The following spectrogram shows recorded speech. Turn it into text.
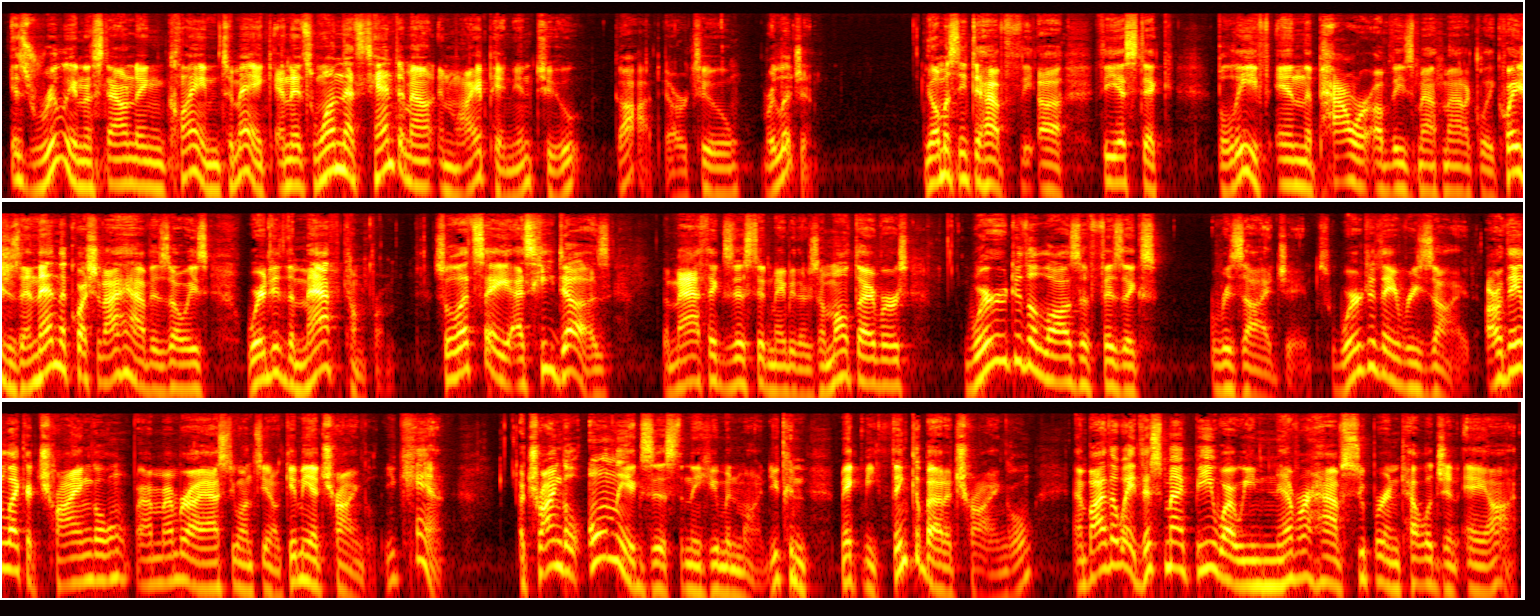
is really an astounding claim to make. And it's one that's tantamount, in my opinion, to God or to religion. You almost need to have the, uh, theistic belief in the power of these mathematical equations. And then the question I have is always where did the math come from? So let's say, as he does, the math existed, maybe there's a multiverse. Where do the laws of physics reside, James? Where do they reside? Are they like a triangle? I remember I asked you once, you know, give me a triangle. You can't. A triangle only exists in the human mind. You can make me think about a triangle. And by the way, this might be why we never have super intelligent AI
